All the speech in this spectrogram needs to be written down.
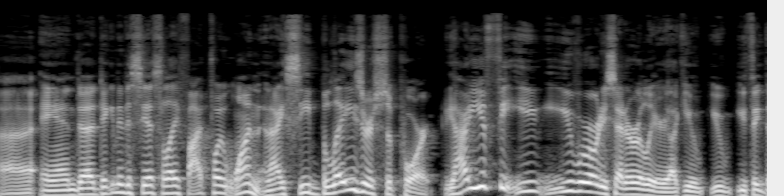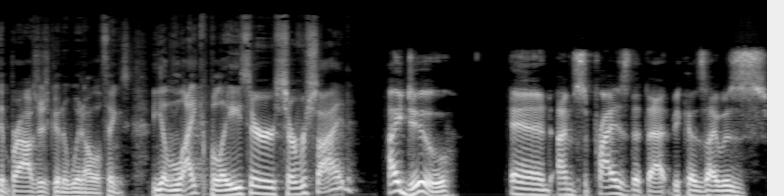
Uh, and uh, digging into CSLA 5.1, and I see Blazor support. How you feel? You you've already said earlier, like you you you think the browser is going to win all the things. You like Blazor server side? I do, and I'm surprised at that because I was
